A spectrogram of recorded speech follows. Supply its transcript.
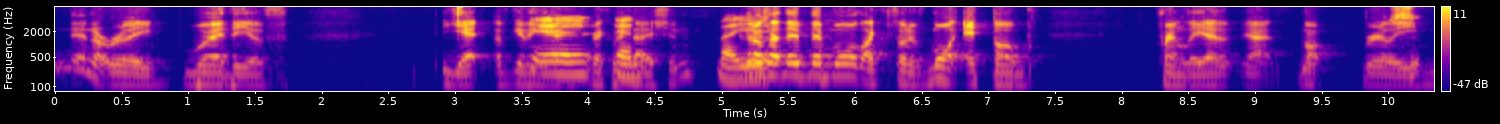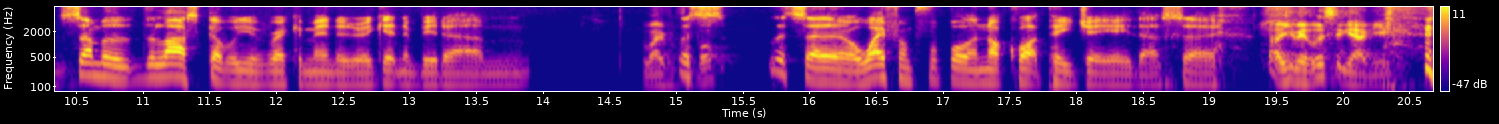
they're not really worthy of yet of giving Yeah, a and- recommendation. Mate, And you- also, they're, they're more like sort of more et dog friendly. Uh, yeah, not really some of the last couple you've recommended are getting a bit um away from let's football. let's say away from football and not quite PG either. So Oh, you've been listening, have you?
